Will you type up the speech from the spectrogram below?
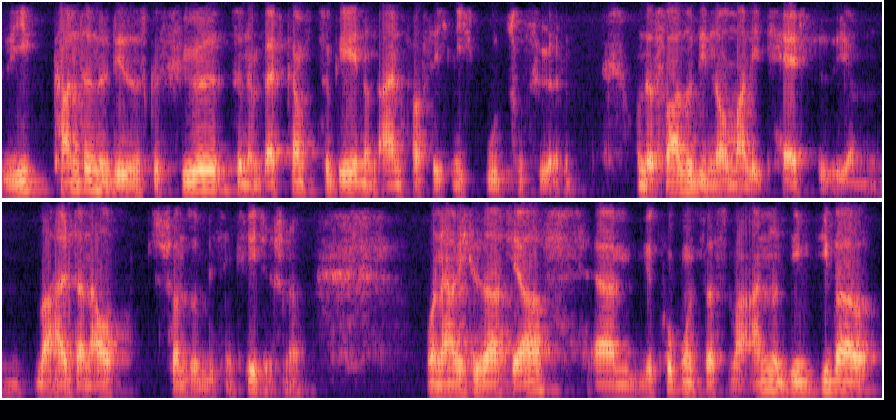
sie kannte nur dieses Gefühl, zu einem Wettkampf zu gehen und einfach sich nicht gut zu fühlen. Und das war so die Normalität für sie und war halt dann auch schon so ein bisschen kritisch. Ne? Und da habe ich gesagt, ja, ähm, wir gucken uns das mal an. Und die, die war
